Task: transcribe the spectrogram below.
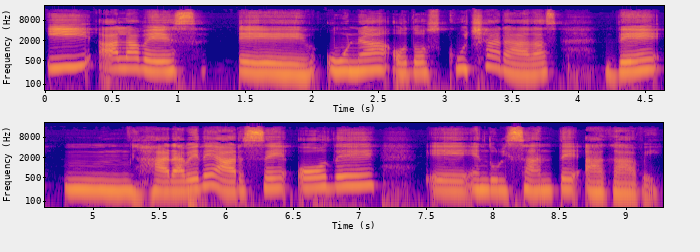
y a la vez eh, una o dos cucharadas de mm, jarabe de arce o de eh, endulzante agave.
